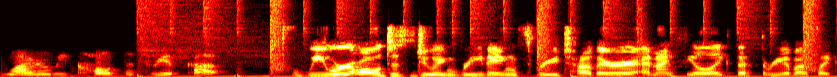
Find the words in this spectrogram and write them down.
why are we called the Three of Cups? We were all just doing readings for each other, and I feel like the three of us, like,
